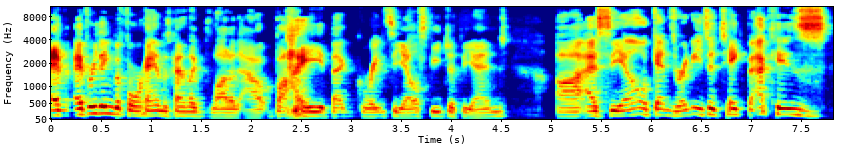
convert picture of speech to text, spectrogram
Ev- everything beforehand was kind of, like, blotted out by that great Ciel speech at the end uh, as Ciel gets ready to take back his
